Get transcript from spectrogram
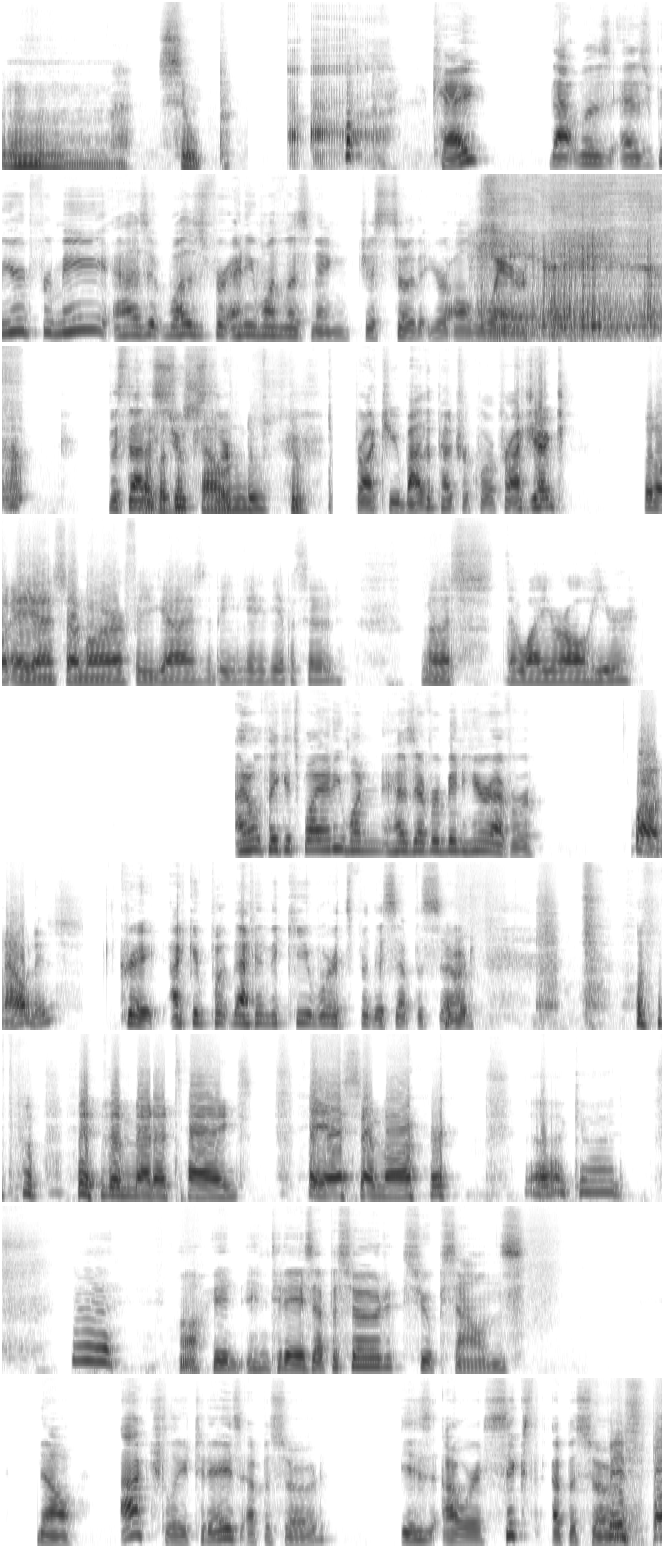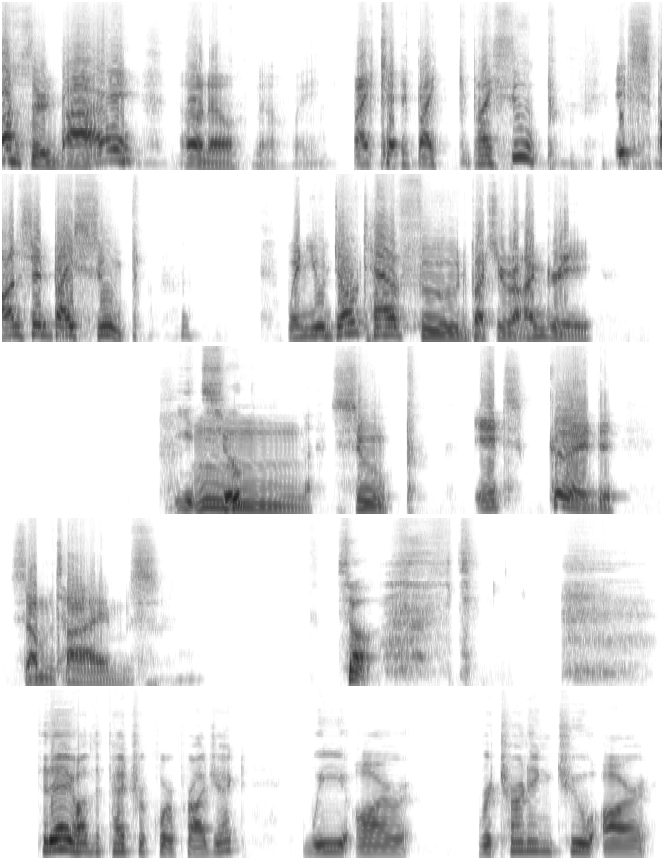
Mmm, soup. Uh, okay. That was as weird for me as it was for anyone listening, just so that you're all aware. Was that, That a was the soup slurp sound of soup. Brought to you by the Petrichor Project? Little ASMR for you guys at the beginning of the episode. No, that's that why you're all here. I don't think it's why anyone has ever been here ever. Well, now it is. Great. I can put that in the keywords for this episode. the meta tags ASMR. Oh god. Eh. Uh, in, in today's episode, soup sounds. Now, actually, today's episode is our sixth episode. It's sponsored by. Oh no, no, wait. By by by soup. It's sponsored by soup. When you don't have food but you're hungry, Eat soup. Mm, soup. It's good sometimes. So, today on the Petrichor Project, we are returning to our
